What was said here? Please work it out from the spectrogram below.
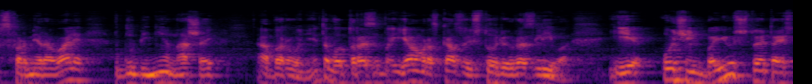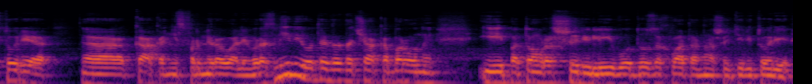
сформировали в глубине нашей обороне. Это вот раз- я вам рассказываю историю разлива. И очень боюсь, что эта история, э, как они сформировали в разливе вот этот очаг обороны, и потом расширили его до захвата нашей территории,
